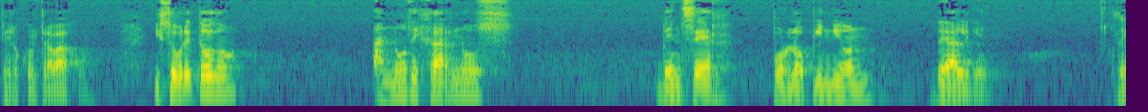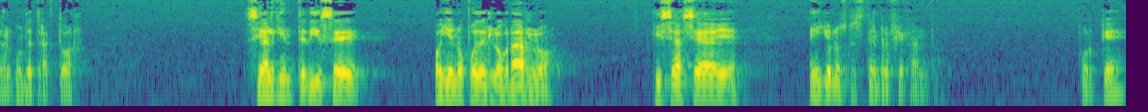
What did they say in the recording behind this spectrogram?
pero con trabajo. Y sobre todo, a no dejarnos vencer por la opinión de alguien o de algún detractor. Si alguien te dice, oye, no puedes lograrlo, quizás sea eh, ellos los que estén reflejando. ¿Por qué?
